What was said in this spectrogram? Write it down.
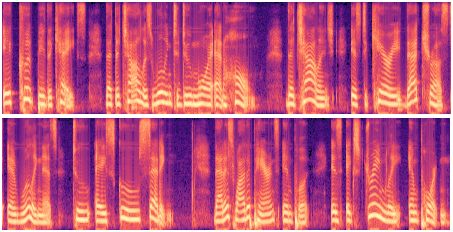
It could be the case that the child is willing to do more at home. The challenge is to carry that trust and willingness to a school setting. That is why the parents' input is extremely important.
